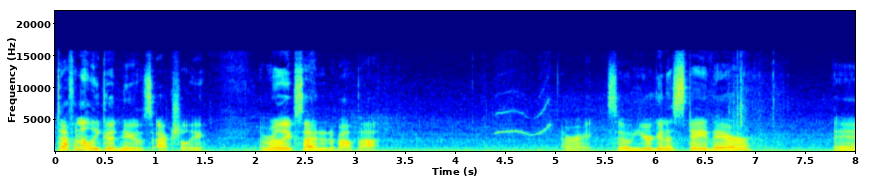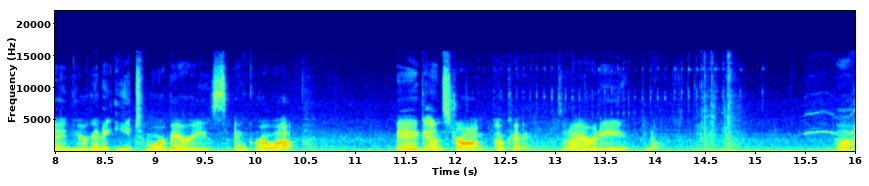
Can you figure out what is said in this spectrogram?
definitely good news, actually. I'm really excited about that. Alright, so you're going to stay there, and you're going to eat more berries and grow up. Big and strong. Okay. Did I already... No. Uh,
